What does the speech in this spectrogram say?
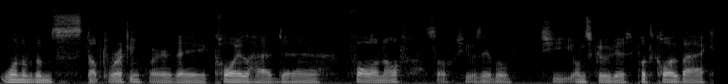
one of them stopped working, where the coil had uh, fallen off, so she was able, she unscrewed it, put the coil back,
